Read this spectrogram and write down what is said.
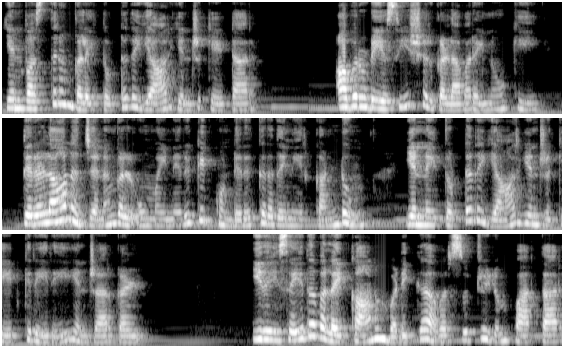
என் வஸ்திரங்களை தொட்டது யார்? என்று கேட்டார். அவருடைய சீஷர்கள் அவரை நோக்கி திரளான ஜனங்கள் உம்மை நெருக்கிக் கொண்டிருக்கிறதை நீர் கண்டும் என்னை தொட்டது யார்? என்று கேட்கிறீரே என்றார்கள். இதை செய்தவளை காணும்படிக்கு அவர் சுற்றிலும் பார்த்தார்.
